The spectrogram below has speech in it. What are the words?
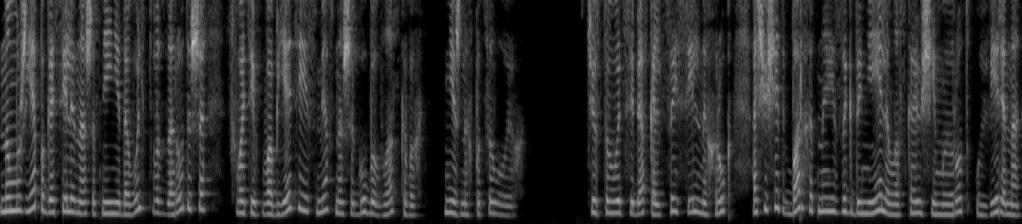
Но мужья погасили наше с ней недовольство в зародыше, схватив в объятия и смяв наши губы в ласковых, нежных поцелуях. Чувствовать себя в кольце сильных рук, ощущать бархатный язык Даниэля, ласкающий мой рот, уверенно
